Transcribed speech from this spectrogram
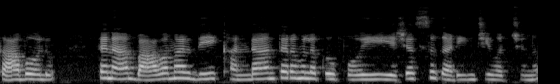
కాబోలు. తన భావమర్ది ఖండాంతరములకు పోయి యశస్సు గడించి వచ్చును.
